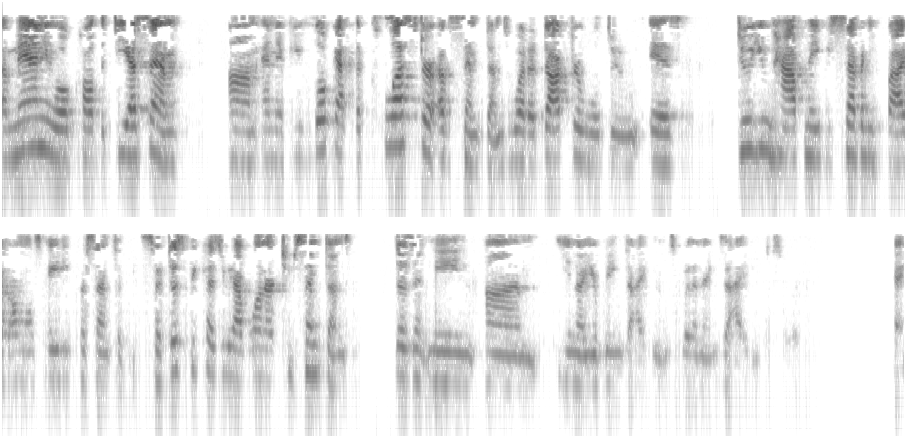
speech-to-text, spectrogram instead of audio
a manual called the DSM, um, and if you look at the cluster of symptoms, what a doctor will do is do you have maybe 75, almost 80% of these? So just because you have one or two symptoms doesn't mean, um, you know, you're being diagnosed with an anxiety disorder. Okay.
